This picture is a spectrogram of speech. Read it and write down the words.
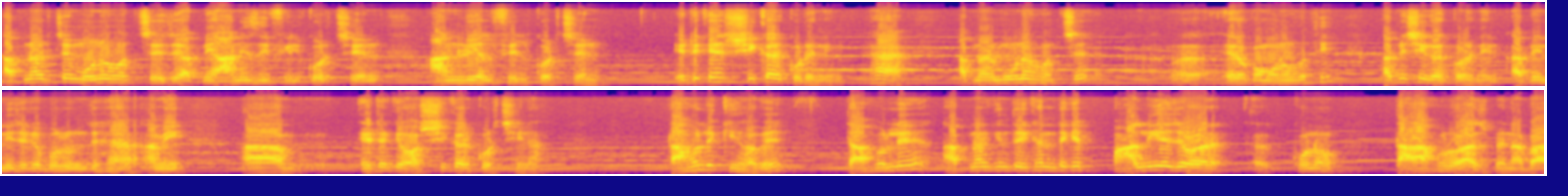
আপনার যে মনে হচ্ছে যে আপনি আনইজি ফিল করছেন আনরিয়াল ফিল করছেন। এটাকে স্বীকার করে নিন। হ্যাঁ আপনার মনে হচ্ছে এরকম অনুভূতি আপনি স্বীকার করে নিন। আপনি নিজেকে বলুন যে হ্যাঁ আমি এটাকে অস্বীকার করছি না। তাহলে কি হবে? তাহলে আপনার কিন্তু এখান থেকে পালিয়ে যাওয়ার কোনো তাড়াহুড়ো আসবে না বা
